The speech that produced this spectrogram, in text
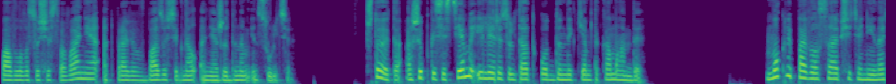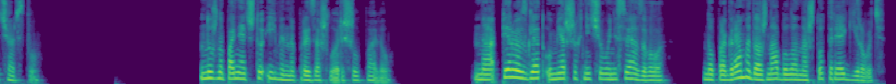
Павлова существование, отправив в базу сигнал о неожиданном инсульте. Что это, ошибка системы или результат отданной кем-то команды? Мог ли Павел сообщить о ней начальству? Нужно понять, что именно произошло, решил Павел. На первый взгляд умерших ничего не связывало, но программа должна была на что-то реагировать.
